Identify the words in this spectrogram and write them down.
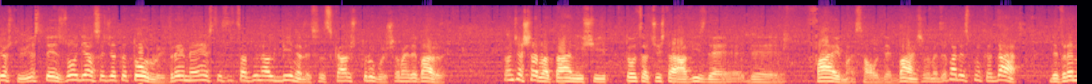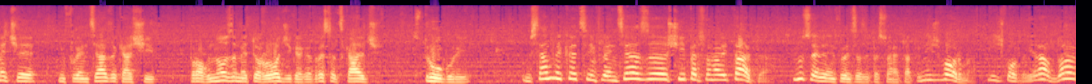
eu știu, este zodia săgetătorului, vremea este să-ți adune albinele, să-ți calci struguri și mai departe. Atunci șarlatanii și toți aceștia avizi de, de faimă sau de bani și mai departe spun că da, de vreme ce influențează ca și prognoză meteorologică că trebuie să-ți calci strugurii, înseamnă că îți influențează și personalitatea nu se influențează personalitatea, nici vorbă, nici vorbă. Erau doar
